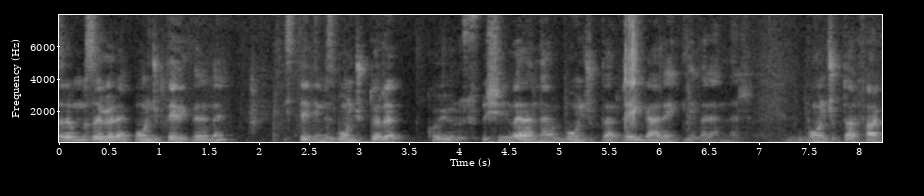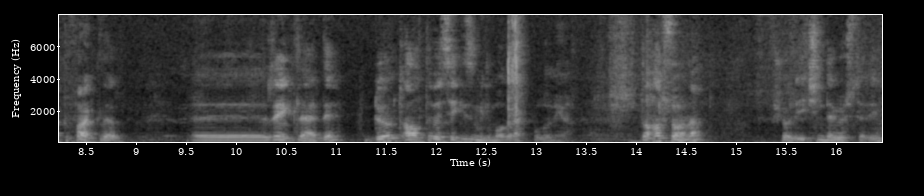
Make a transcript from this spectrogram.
tasarımımıza göre boncuk deliklerine istediğimiz boncukları koyuyoruz. Işığı verenler bu boncuklar, rengarenkliği verenler. Bu boncuklar farklı farklı e, renklerde 4, 6 ve 8 milim olarak bulunuyor. Daha sonra şöyle içinde göstereyim.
